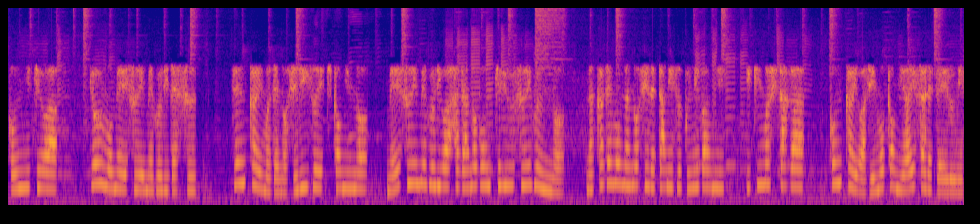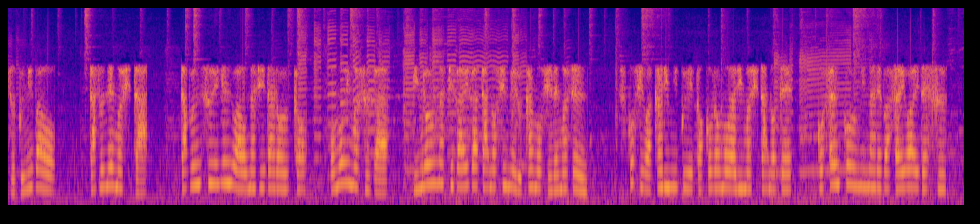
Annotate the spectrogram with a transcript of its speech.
こんにちは。今日も名水巡りです。前回までのシリーズ1と2の、名水巡りは肌の盆地流水群の、中でも名の知れた水汲み場に、行きましたが、今回は地元に愛されている水汲み場を、訪ねました。多分水源は同じだろうと、思いますが、微妙な違いが楽しめるかもしれません。少しわかりにくいところもありましたので、ご参考になれば幸いです。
